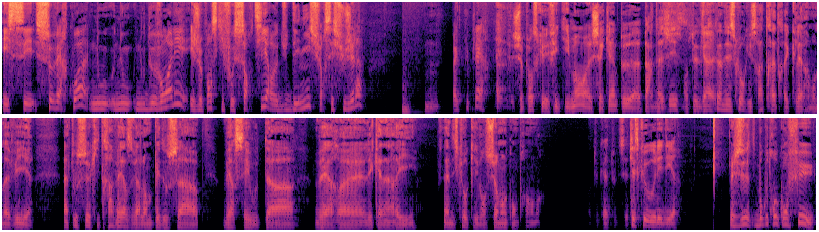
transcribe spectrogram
et c'est ce vers quoi nous, nous, nous devons aller. Et je pense qu'il faut sortir du déni sur ces sujets-là. Hmm. Pas être plus clair. Je pense qu'effectivement, chacun peut euh, partager. C'est un discours qui sera très très clair, à mon avis, à tous ceux qui traversent vers Lampedusa, vers Ceuta, vers euh, les Canaries. C'est un discours qu'ils vont sûrement comprendre. En tout cas, Qu'est-ce que vous voulez dire? Je suis beaucoup trop confus.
